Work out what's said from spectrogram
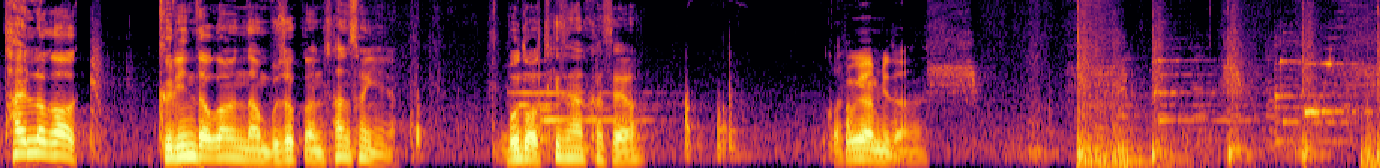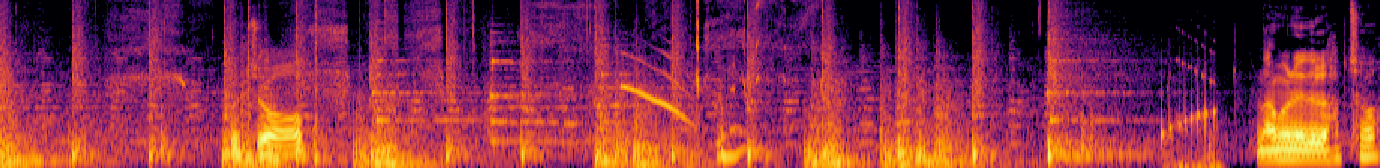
타일러가 그린다고 하면 난 무조건 찬성이에요. 모두 어떻게 생각하세요? 동의합니다. 굿잡. 남은 애들 합쳐.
